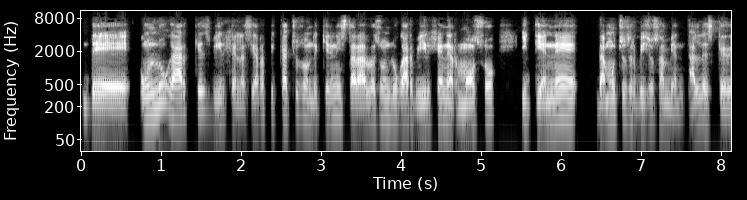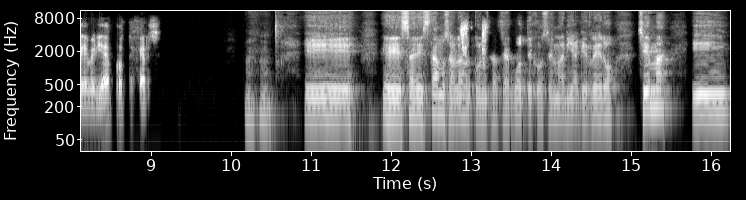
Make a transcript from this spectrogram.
de un lugar que es virgen. La Sierra Picachos, donde quieren instalarlo, es un lugar virgen, hermoso y tiene, da muchos servicios ambientales que debería de protegerse. Eh, estamos hablando con el sacerdote José María Guerrero. Chema, eh,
